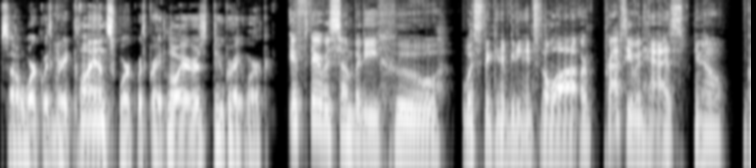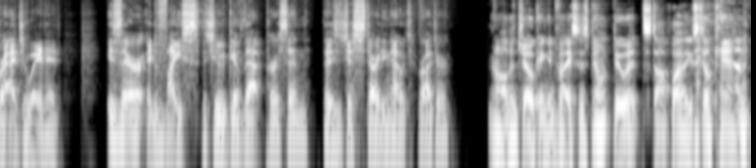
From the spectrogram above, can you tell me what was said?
So work with great clients, work with great lawyers, do great work. If there was somebody who was thinking of getting into the law, or perhaps even has, you know, graduated is there advice that you would give that person that is just starting out, Roger? All the joking advice is don't do it. Stop while you still can.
